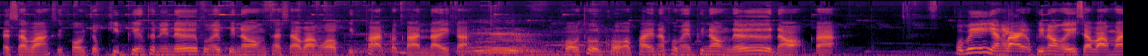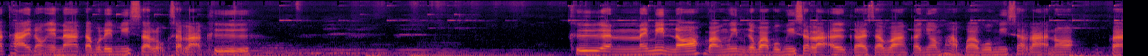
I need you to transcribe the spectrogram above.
ก็สว่างสิขอจบคลิปเพียงเท่านี้เด้อพ่อแม่พี่น้อง ถ้าสว่างว่าผิดพลาดประการใดก็ขอโทษขออภัยนะพ่อแม่พี่น้องเด้อเนาะก็บ่มีอย่างไรพี่น้องเอ้ยสว่างมาทายน้องเอ็นนาก็บ่ได้มีสลกสละคือ คืออันในมิ่นเนาะบางมิ่นก็ว่าบ่มีสละเออก็สว่างก็ยอมรับว่าบ่มีสละเนาะก็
